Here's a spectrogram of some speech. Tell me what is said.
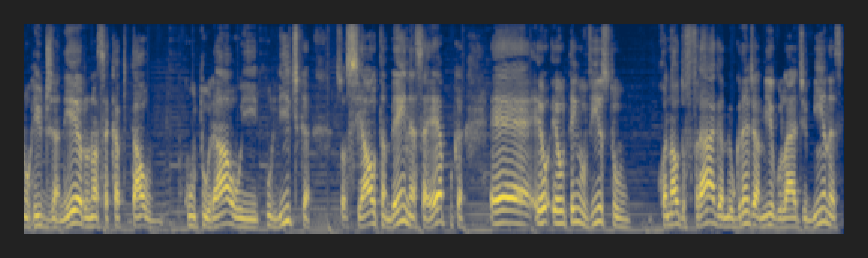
no Rio de Janeiro, nossa capital cultural e política, social também nessa época, é, eu, eu tenho visto Ronaldo Fraga, meu grande amigo lá de Minas,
